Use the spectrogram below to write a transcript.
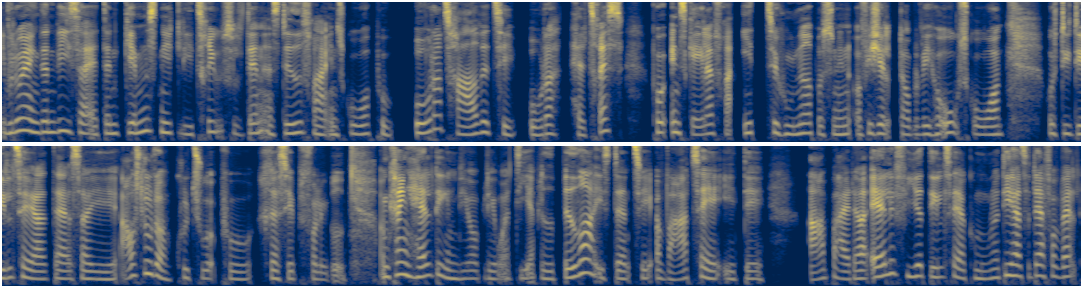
Evalueringen den viser, at den gennemsnitlige trivsel den er steget fra en score på 38 til 58 på en skala fra 1 til 100 på sådan en officiel WHO-score hos de deltagere, der altså øh, afslutter kultur på receptforløbet. Omkring halvdelen de oplever, at de er blevet bedre i stand til at varetage et øh, arbejde, og alle fire deltagerkommuner, de har altså derfor valgt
